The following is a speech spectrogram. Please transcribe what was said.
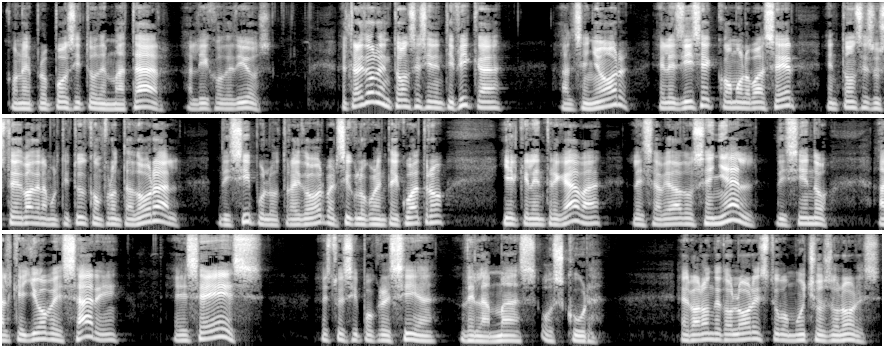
con el propósito de matar al Hijo de Dios. El traidor entonces identifica al Señor, Él les dice cómo lo va a hacer, entonces usted va de la multitud confrontadora al discípulo traidor, versículo 44, y el que le entregaba les había dado señal, diciendo, al que yo besare, ese es. Esto es hipocresía de la más oscura. El varón de dolores tuvo muchos dolores,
